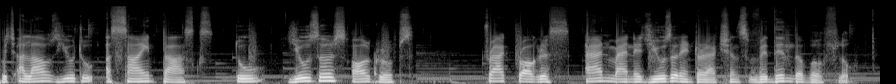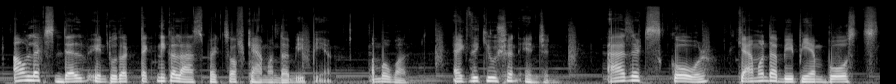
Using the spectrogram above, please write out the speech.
which allows you to assign tasks to users or groups, track progress, and manage user interactions within the workflow. Now let's delve into the technical aspects of Camunda BPM. Number 1. Execution Engine. As its core, Camunda BPM boasts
